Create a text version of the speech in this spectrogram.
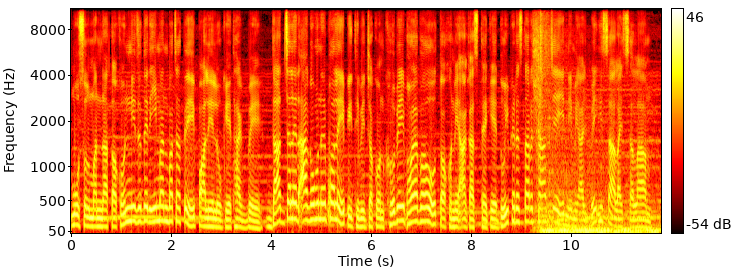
মুসলমানরা তখন নিজেদের ইমান বাঁচাতে পালিয়ে লুকিয়ে থাকবে। দাজ্জালের আগমনের ফলে পৃথিবী যখন খুবই ভয়াবহ, তখনই আকাশ থেকে দুই ফেরেস্তার সাহায্যে নেমে আসবে ঈসা আলাইসাল্লাম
